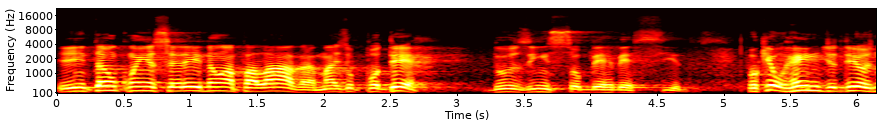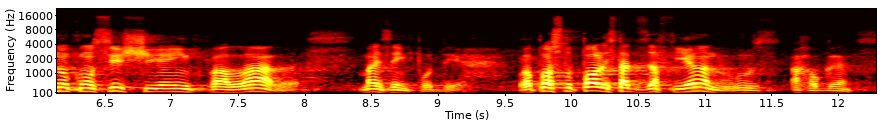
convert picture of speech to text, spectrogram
e então conhecerei não a palavra, mas o poder dos ensoberbecidos. Porque o reino de Deus não consiste em palavras, mas em poder. O apóstolo Paulo está desafiando os arrogantes.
